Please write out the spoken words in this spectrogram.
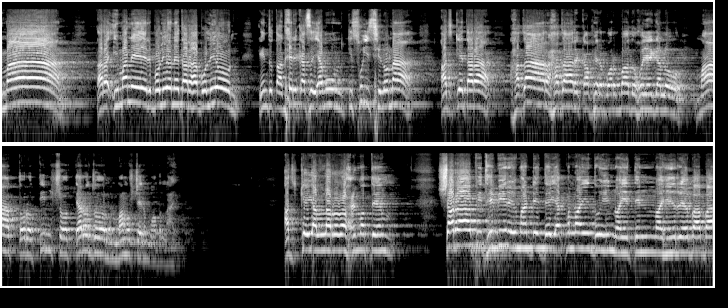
ইমান তারা ইমানের বলিয়নে তারা বলিয়ন, কিন্তু তাদের কাছে এমন কিছুই ছিল না। আজকে তারা হাজার হাজার কাফের বরবাদ হয়ে গেল, মাত্র তিনশো তেরো জন মানুষের বদলায় আজকে আল্লাহর রহমতে সারা পৃথিবীর মাটিতে এক নয়, দুই নয়, তিন নয় রে বাবা।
